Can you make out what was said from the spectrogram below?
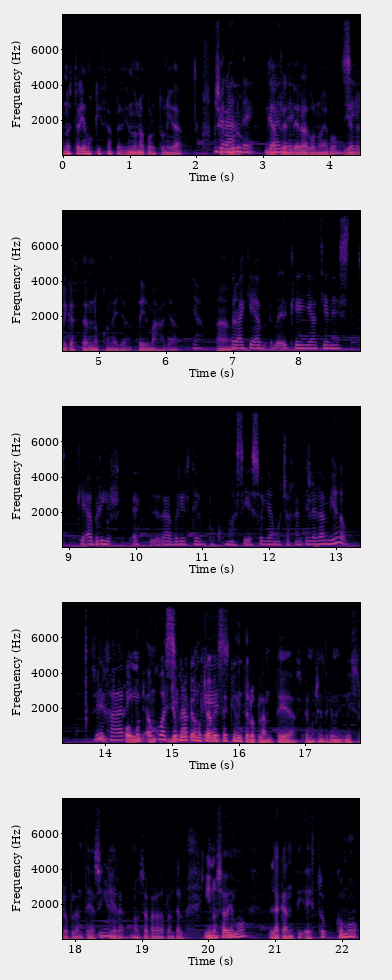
no estaríamos quizás perdiendo una oportunidad seguro, Grande, de grande. aprender algo nuevo y Sí. enriquecernos con ella, de ir más allá. Ya. ¿ah? Pero hay que, ab- que ya tienes que abrir, eh, abrirte un poco más y eso ya a mucha gente le da miedo. dejar o y, mu- o yo creo que muchas es. veces que ni te lo planteas. Hay mucha gente que ni, ni se lo plantea siquiera, no se ha parado a plantearlo. Y no sabemos la cantidad, esto cómo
